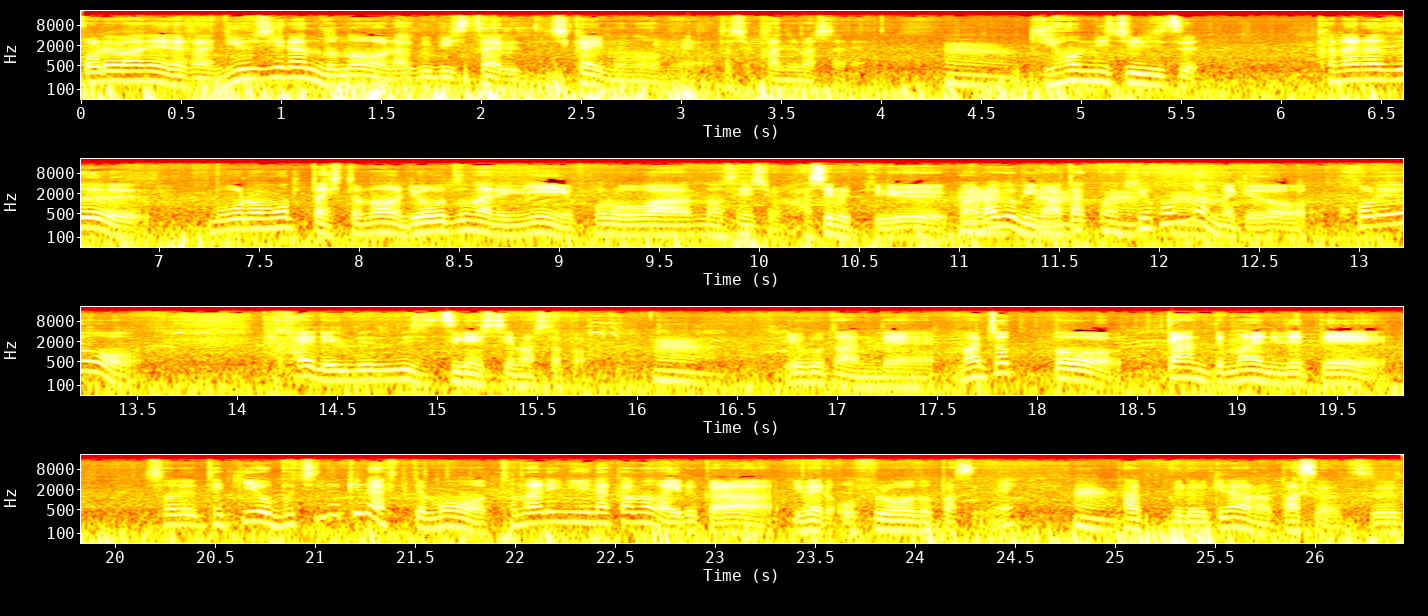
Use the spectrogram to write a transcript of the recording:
これはねだからニュージーランドのラグビースタイルに近いものをね私は感じましたね。うん。基本に忠実。必ずボールを持った人の両隣にフォロワーの選手が走るっていう、まあ、うんラグビーのアタックの基本なんだけどこれを高いレベルで実現していましたと。うんいうことなんで、まあ、ちょっとガンって前に出てそれ敵をぶち抜けなくても隣に仲間がいるからいわゆるオフロードパスねうん。タックル受けながらのパスをつ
